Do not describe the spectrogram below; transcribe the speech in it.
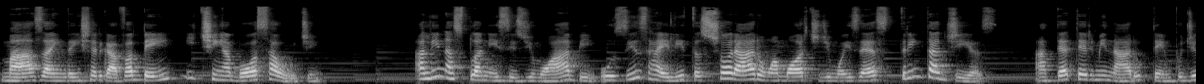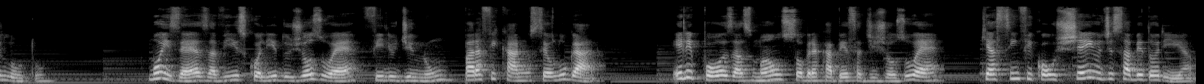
mas ainda enxergava bem e tinha boa saúde. Ali nas planícies de Moabe, os israelitas choraram a morte de Moisés 30 dias, até terminar o tempo de luto. Moisés havia escolhido Josué, filho de Num, para ficar no seu lugar. Ele pôs as mãos sobre a cabeça de Josué, que assim ficou cheio de sabedoria.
